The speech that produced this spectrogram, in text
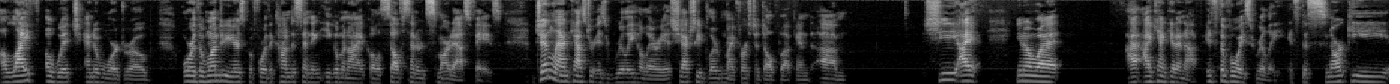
A Life, a Witch, and a Wardrobe, or The Wonder Years Before the Condescending, Egomaniacal, Self-Centered Smartass Phase. Jen Lancaster is really hilarious. She actually blurbed my first adult book, and um, she, I, you know what? I, I can't get enough. It's the voice, really. It's the snarky,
